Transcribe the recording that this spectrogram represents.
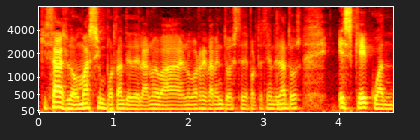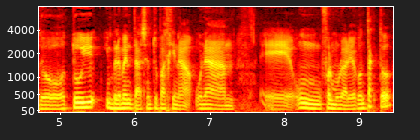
quizás lo más importante de la nueva, nuevo reglamento este de protección de datos, es que cuando tú implementas en tu página una eh, un formulario de contacto,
